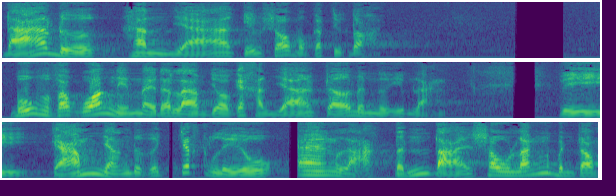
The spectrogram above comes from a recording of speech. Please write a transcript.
đã được hành giả kiểm soát một cách tuyệt đối bốn phương pháp quán niệm này đã làm cho các hành giả trở nên người im lặng. Vì cảm nhận được cái chất liệu an lạc, tĩnh tại, sâu lắng bên trong.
